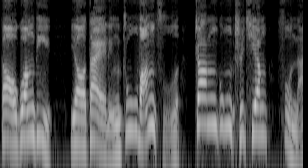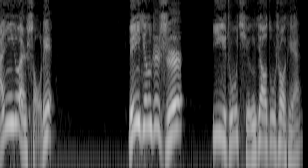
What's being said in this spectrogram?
道光帝要带领诸王子张弓持枪赴南苑狩猎。临行之时，一主请教杜寿田：“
